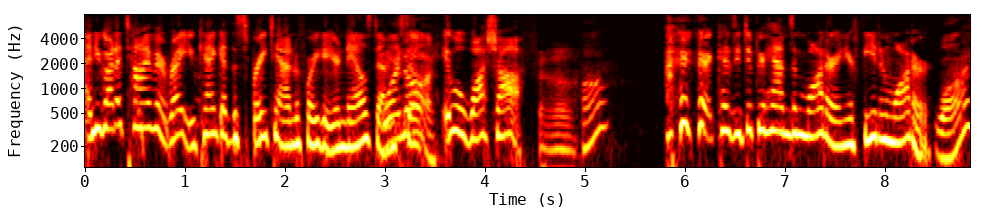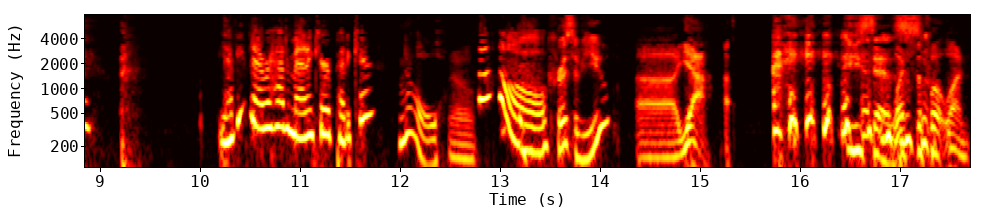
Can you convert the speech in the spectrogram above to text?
And you got to time it right. You can't get the spray tan before you get your nails done. Why so not? it will wash off. Uh, Huh? Because you dip your hands in water and your feet in water. Why? Have you never had a manicure or pedicure? No. no. Oh, Chris, have you? Uh, yeah. He says. What's the foot one?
